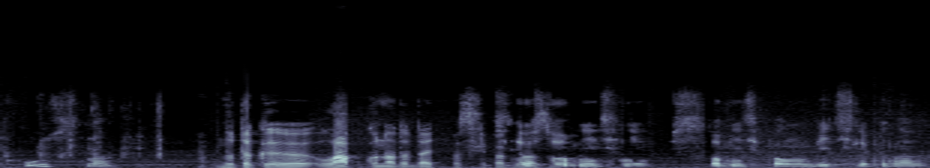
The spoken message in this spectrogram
Вкусно. Ну так э, лапку надо дать по Всё, слепоглазу. стопните, не, стопните, по-моему, бейте слепоглаза.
